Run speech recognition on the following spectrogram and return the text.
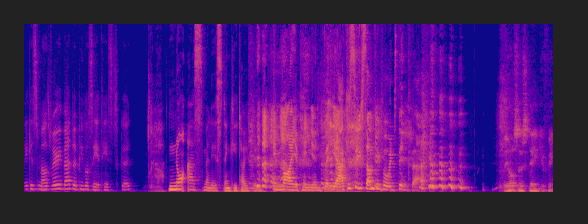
Like it smells very bad, but people say it tastes good. Not as smelly as stinky tofu, in my opinion. But yeah, I can see some people would think that. They also stain your fingers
